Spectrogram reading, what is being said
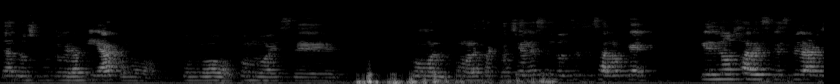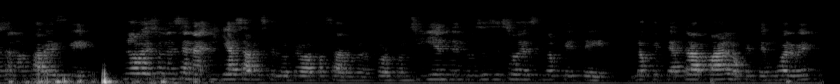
tanto su fotografía como, como, como, este, como, como las actuaciones, entonces es algo que, que, no sabes qué esperar, o sea, no sabes que, no ves una escena y ya sabes qué es lo que va a pasar por consiguiente, entonces eso es lo que te, lo que te atrapa, lo que te envuelve,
